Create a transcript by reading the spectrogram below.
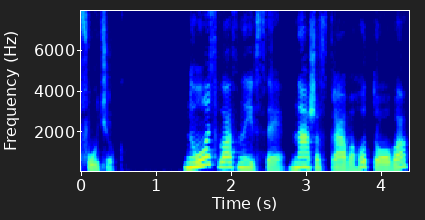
фучок. Ну, ось, власне, і все. Наша страва готова.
